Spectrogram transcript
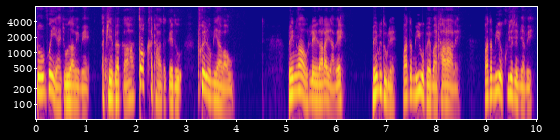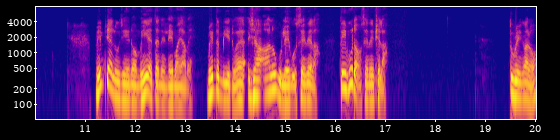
တွန်းဖွင့်ရန်ကြိုးစားပေမဲ့အပြင်ဘက်ကတော့ခတ်ထားတဲ့ကဲ့သို့ဖွင့်လို့မရပါဘူးမင်းငါ့ကိုလှည့်သားလိုက်တာပဲမင်းဘာတူလဲငါသမီးကိုဘယ်မှာထားတာလဲငါသမီးကိုခုချက်ချင်းပြန်ပေးမင်းပြန်လို့ချင်းရင်တော့မင်းရဲ့အသက်နဲ့လဲမရမယ်မင်းသမီးအတွက်အရာအလုံးကိုလဲဖို့အစင်းနေလားတေဖို့တောင်အစင်းနေဖြစ်လား သူရင်ကတော့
